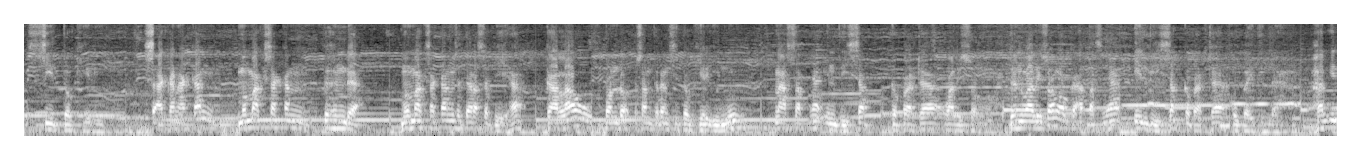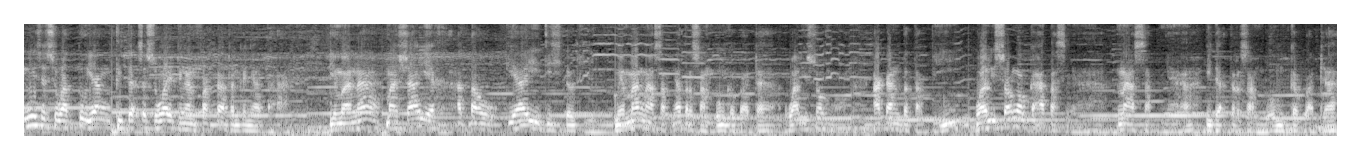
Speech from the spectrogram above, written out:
Sidogiri. Seakan-akan memaksakan kehendak memaksakan secara sepihak kalau pondok pesantren Sidogiri ini nasabnya intisab kepada Wali Songo. Dan Wali Songo ke atasnya intisab kepada Ubaidillah. Hal ini sesuatu yang tidak sesuai dengan fakta dan kenyataan di mana masyayikh atau kiai di Sidogiri memang nasabnya tersambung kepada Wali Songo. Akan tetapi Wali Songo ke atasnya nasabnya tidak tersambung kepada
